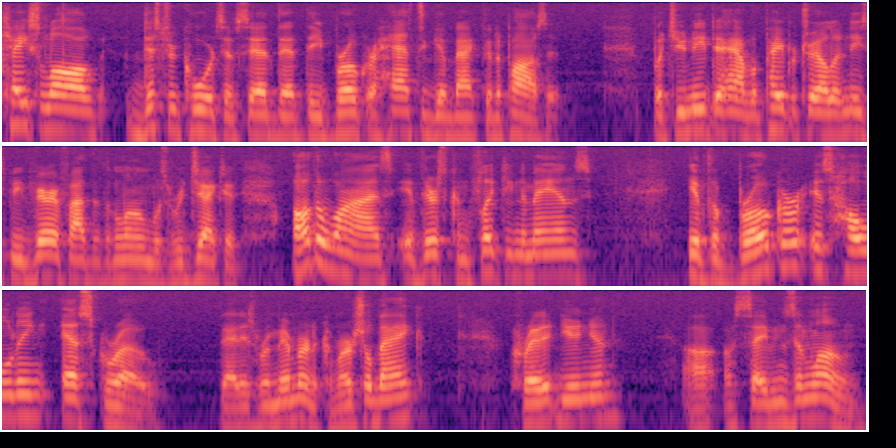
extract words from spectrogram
case law, district courts have said that the broker has to give back the deposit. But you need to have a paper trail. It needs to be verified that the loan was rejected. Otherwise, if there's conflicting demands, if the broker is holding escrow, that is, remember, in a commercial bank, credit union, uh, a savings and loan,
